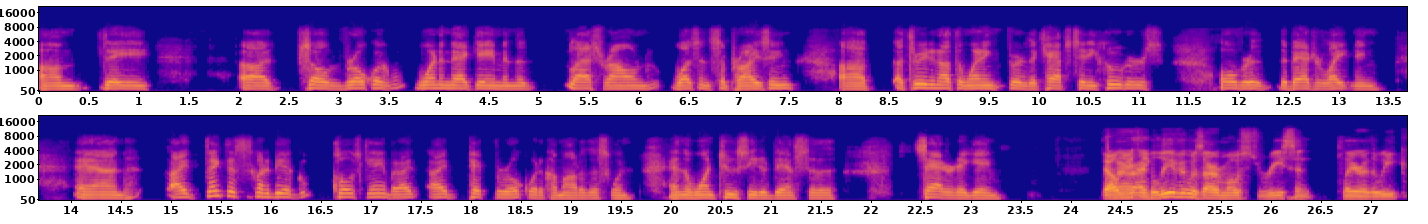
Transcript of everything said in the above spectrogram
Um, they uh, so Viroqua won in that game in the last round wasn't surprising. Uh, a three to nothing winning for the Cap City Cougars over the Badger Lightning, and I think this is going to be a close game, but I I picked Viroqua to come out of this one and the one two seed advance to the Saturday game. Del, our, think- I believe it was our most recent player of the week,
